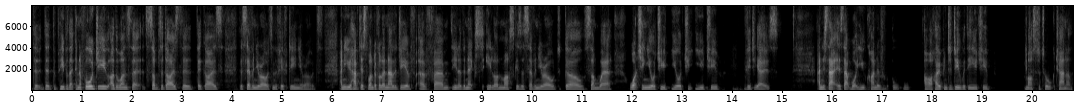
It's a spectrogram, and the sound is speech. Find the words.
the, the, the people that can afford you are the ones that subsidize the the guys the seven year olds and the 15 year olds and you have this wonderful analogy of of um, you know the next elon musk is a seven year old girl somewhere watching your your youtube videos and is that is that what you kind of are hoping to do with the youtube master talk channel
